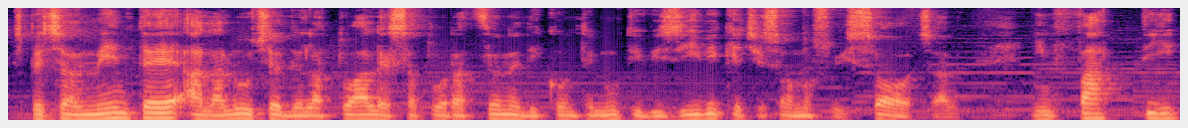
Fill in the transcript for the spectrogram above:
specialmente alla luce dell'attuale saturazione di contenuti visivi che ci sono sui social. Infatti,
